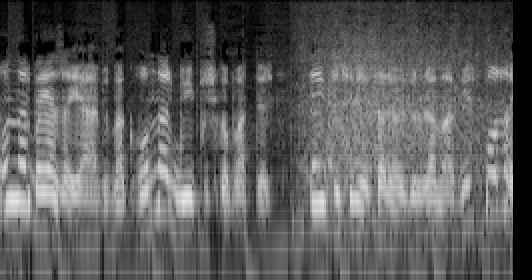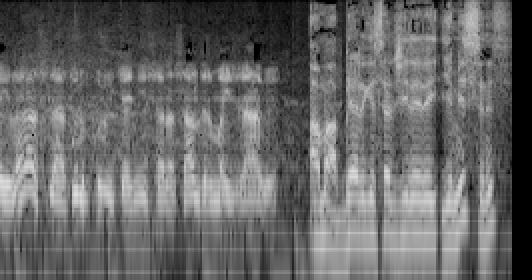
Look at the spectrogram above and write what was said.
Onlar beyaz ayı abi bak onlar büyük psikopattır. Zevk için insan öldürür ama biz boz ayılar asla durup dururken insana saldırmayız abi. Ama belgeselcileri yemişsiniz.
